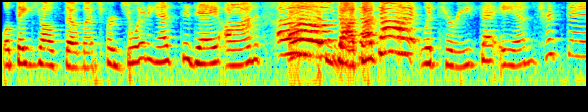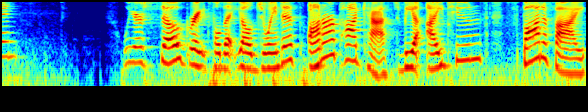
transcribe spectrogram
Well, thank you all so much for joining us today on Oh, oh dot dot dot with Teresa and Tristan. We are so grateful that y'all joined us on our podcast via iTunes, Spotify,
